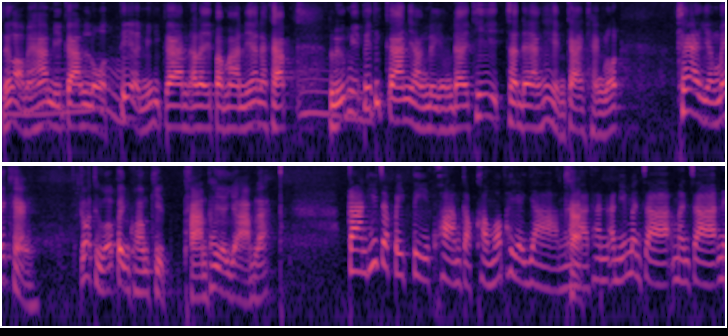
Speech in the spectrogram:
นึกออกไหมฮะมีการโหลดเตี้ยมีการอะไรประมาณเนี้ยนะครับ หรือมีพฤติการอย่างหนึ่งอย่างใดที่แสดงให้เห็นการแข่งรถ แค่ยังไม่แข่ง ก็ถือว่าเป็นความผิดฐานพยายามแล้วการที่จะไปตีความกับคำว่าพยายามนะครัคะบท่านอันนี้มันจะมันจะใน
